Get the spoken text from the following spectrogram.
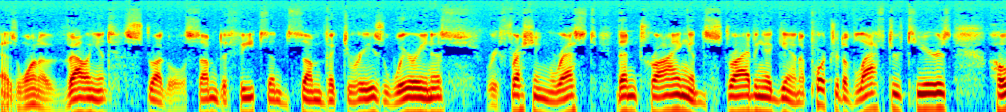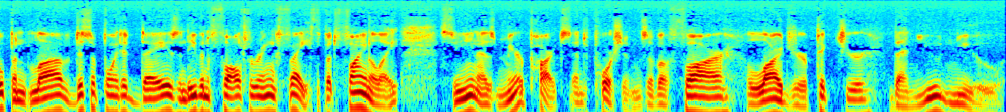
as one of valiant struggles, some defeats and some victories, weariness, refreshing rest, then trying and striving again, a portrait of laughter, tears, hope and love, disappointed days, and even faltering faith, but finally seen as mere parts and portions of a far larger picture than you knew.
